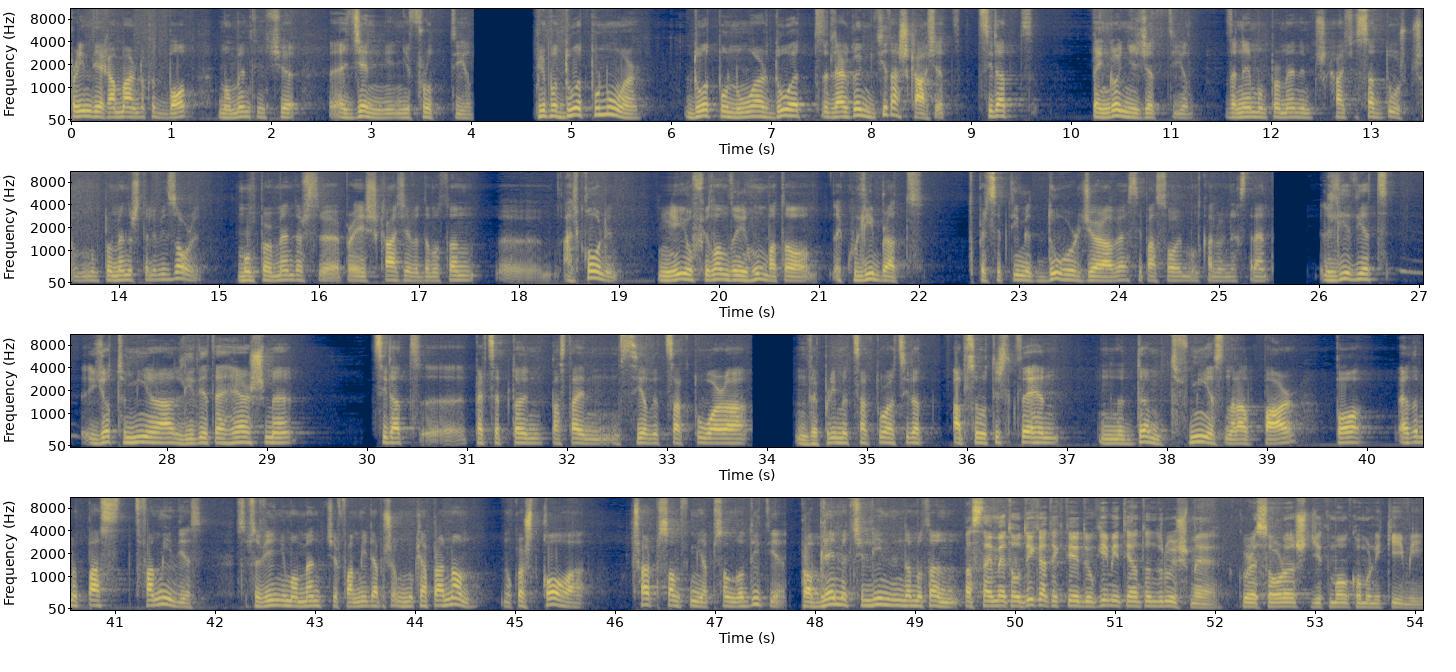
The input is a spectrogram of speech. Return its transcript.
prindi e ka marrë në këtë botë në momentin që e gjen një, një frut të tillë. Mirëpo duhet punuar, duhet punuar, duhet largojmë gjitha shkaqet, të cilat pengojnë një gjë të tillë. Dhe ne mund të përmendim shkaqe sa të dush, për shembull, mund të përmendësh televizorin, mund të përmendësh prej shkaqeve, domethënë alkoolin. Njeriu fillon dhe i humb ato ekuilibrat të perceptimit të duhur gjërave, si pasojë mund të kalojë në ekstrem. Lidhjet jo të mira, lidhjet e hershme, të cilat perceptojnë pastaj në sjellje të caktuara, në veprime të caktuara, të cilat absolutisht kthehen në dëm të fëmijës në radhë parë, po edhe më pas të familjes, sepse vjen një moment që familja për shembull nuk ja pranon, nuk është koha, Çfarë pëson fëmija? Pëson goditje. Problemet që lindin domethënë. Pastaj metodikat e këtij edukimit janë të ndryshme. Kryesor është gjithmonë komunikimi.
